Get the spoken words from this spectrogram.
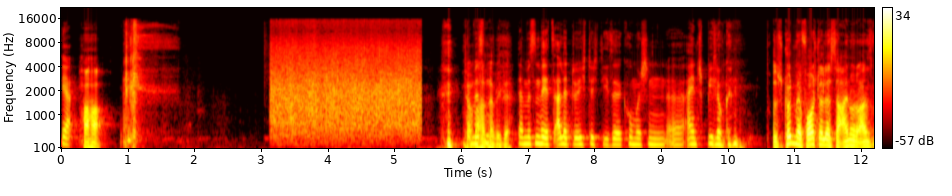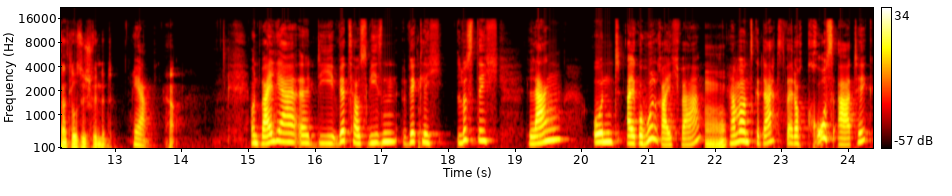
Ja. Haha. da war müssen, er wieder. Da müssen wir jetzt alle durch, durch diese komischen äh, Einspielungen. Also ich könnte mir vorstellen, dass der eine oder andere es ganz lustig findet. Ja. Ja. Und weil ja äh, die Wirtshauswiesen wirklich lustig, lang und alkoholreich war, Mhm. haben wir uns gedacht, es wäre doch großartig,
